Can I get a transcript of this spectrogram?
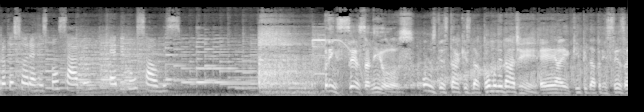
Professora responsável: Hebe Gonçalves. Princesa News. Os destaques da comunidade. É a equipe da Princesa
